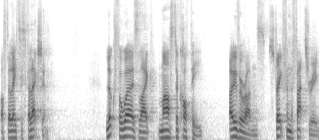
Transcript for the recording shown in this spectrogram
off the latest collection. Look for words like master copy, overruns, straight from the factory.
